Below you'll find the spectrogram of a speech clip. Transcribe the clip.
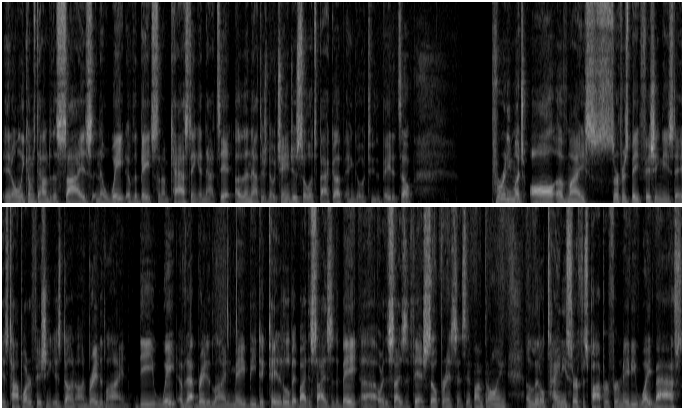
It only comes down to the size and the weight of the baits that I'm casting, and that's it. Other than that, there's no changes. So let's back up and go to the bait itself pretty much all of my surface bait fishing these days, topwater fishing, is done on braided line. The weight of that braided line may be dictated a little bit by the size of the bait uh, or the size of the fish. So, for instance, if I'm throwing a little tiny surface popper for maybe white bass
